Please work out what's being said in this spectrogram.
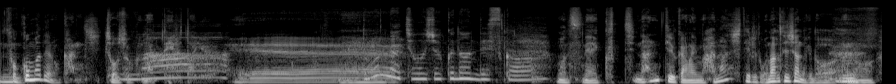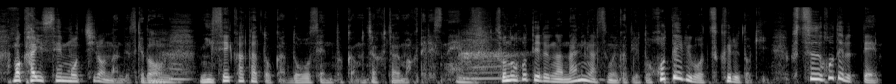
うん。そこまでの感じ朝食になっているという。へえ朝食なんですか？もうですね口なんていうかな今話してるとお腹空いちゃうんだけど、あのまあ、海鮮もちろんなんですけど、うん。見せ方とか動線とかむちゃくちゃうまくてですね、そのホテルが何がすごいかというとホテルを作る時普通ホテルって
